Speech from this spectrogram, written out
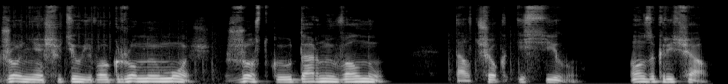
Джонни ощутил его огромную мощь, жесткую ударную волну, толчок и силу. Он закричал.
